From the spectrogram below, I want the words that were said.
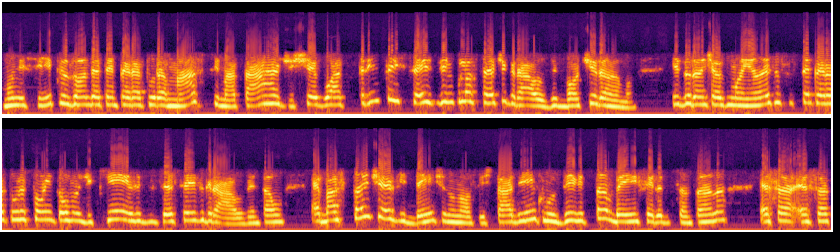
municípios onde a temperatura máxima à tarde chegou a 36,7 graus em Botirama. E durante as manhãs, essas temperaturas estão em torno de 15, 16 graus. Então, é bastante evidente no nosso estado, e inclusive também em Feira de Santana, essa, essa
